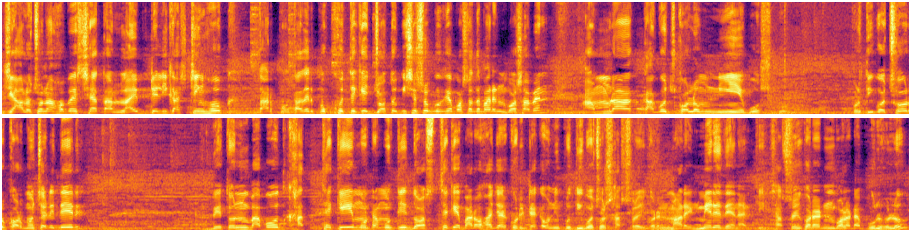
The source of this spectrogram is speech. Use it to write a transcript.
যে আলোচনা হবে, সে তার লাইভ টেলিকাস্টিং হোক, তার তাদের পক্ষ থেকে যত বিশেষজ্ঞকে বসাতে পারেন, বসাবেন। আমরা কাগজ কলম নিয়ে বসবো। প্রতি বছর কর্মচারীদের বেতন বাবদ খাত থেকে মোটামুটি দশ থেকে বারো হাজার কোটি টাকা উনি প্রতি বছর সাশ্রয় করেন। মারেন, মেরে দেন আর কি। সাশ্রয় করেন বলাটা ভুল হলো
